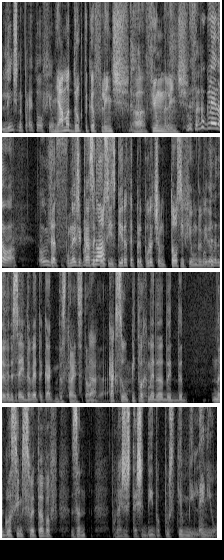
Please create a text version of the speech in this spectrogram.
Линч направи този филм. Няма друг такъв Линч, а, филм на Линч. Не съм го гледала. Да, Ужас. понеже казах какво аз- си избирате, препоръчам този филм да видят. 99-та. 99-та, как, The Straight Story. да, Да. как се опитвахме да, да, да нагласим света в... За, понеже щеше да идва пустия милениум.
